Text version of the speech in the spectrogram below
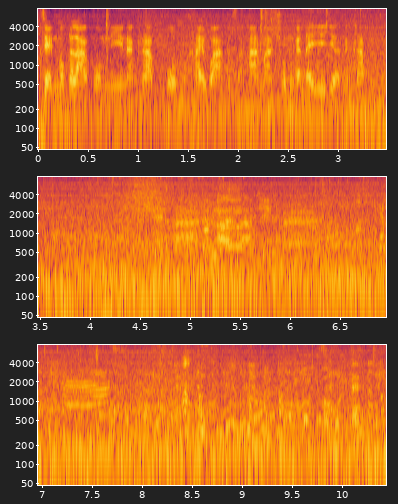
7 มกราคมนี้นะครับผมใครว่างก็สามารถมาชมกันได้เยอะๆนะครับ เรียบร้อยเรียบร้อยครับเก่งมากข้อมูลแน่นจริง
